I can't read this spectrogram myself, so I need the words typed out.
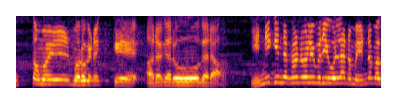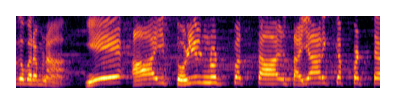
முத்தமிழ் முருகனுக்கு அரகரோகரா. இன்னைக்கு இந்த காணொளி பதிவுல நம்ம என்ன பார்க்க போறோம்னா ஏஐ தொழில்நுட்பத்தால் தயாரிக்கப்பட்ட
